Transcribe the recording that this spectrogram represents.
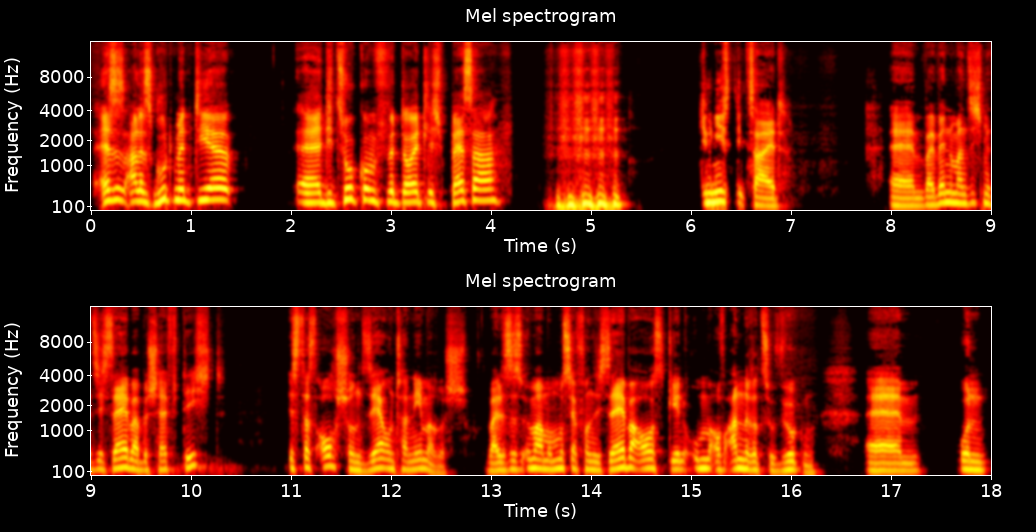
Es ist alles gut mit dir. Äh, die Zukunft wird deutlich besser. genießt die Zeit. Ähm, weil wenn man sich mit sich selber beschäftigt, ist das auch schon sehr unternehmerisch. Weil es ist immer, man muss ja von sich selber ausgehen, um auf andere zu wirken. Ähm, und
